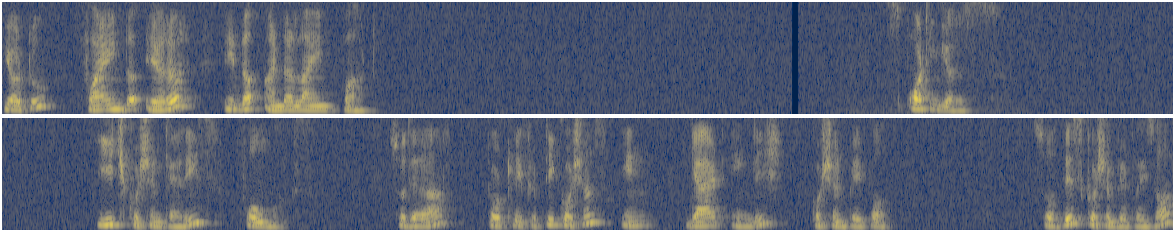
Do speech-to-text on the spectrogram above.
you have to find the error in the underlined part. Spotting errors. Each question carries 4 marks. So there are totally 50 questions in GAT English question paper. So this question paper is of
